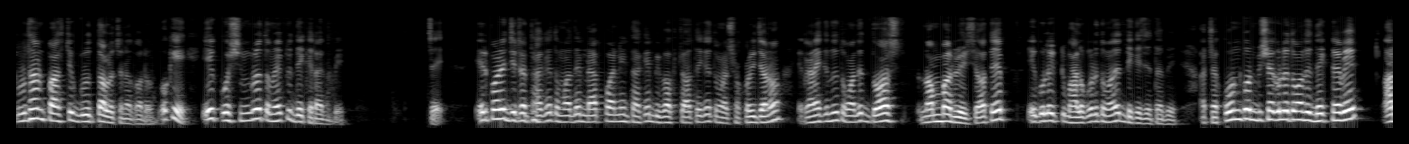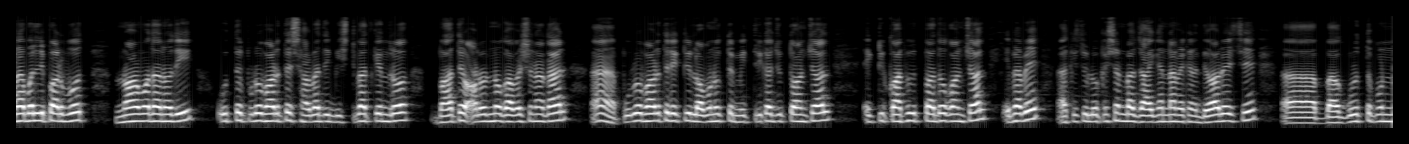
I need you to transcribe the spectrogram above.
প্রধান পাঁচটি গুরুত্ব আলোচনা করো। ওকে, এই কোশ্চেনগুলো তোমরা একটু দেখে রাখবে। চাই এরপরে যেটা থাকে, তোমাদের ম্যাপ পয়েন্টিং থাকে, বিভাগ চ থেকে তোমরা সকলেই জানো। এখানে কিন্তু তোমাদের দশ নম্বর রয়েছে, অতএব এগুলো একটু ভালো করে তোমাদের দেখে যেতে হবে। আচ্ছা কোন কোন বিষয়গুলো তোমাদের দেখতে হবে? আরাবল্লী পর্বত, নর্মদা নদী, উত্তর পূর্ব ভারতের সর্বাধিক বৃষ্টিপাত কেন্দ্র, ভারতের অরণ্য গবেষণাগার হ্যাঁ পূর্ব ভারতের একটি লবণাক্ত মৃত্তিকাযুক্ত অঞ্চল একটি কফি উৎপাদক অঞ্চল। এভাবে কিছু লোকেশন বা জায়গার নাম এখানে দেওয়া রয়েছে। বা গুরুত্বপূর্ণ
